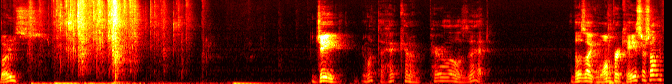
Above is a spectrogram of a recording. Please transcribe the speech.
Base. Jade, what the heck kind of parallel is that? Are those like one per case or something?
